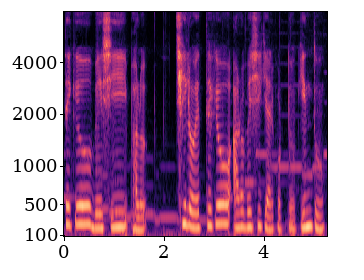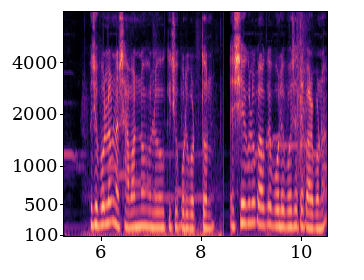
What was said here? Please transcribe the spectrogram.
থেকেও বেশি ভালো। ছিল, এর থেকেও আরও বেশি কেয়ার করত। কিন্তু ওই যে বললাম না, সামান্য হলো কিছু পরিবর্তন, সেগুলো কাউকে বলে বোঝাতে পারব না।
